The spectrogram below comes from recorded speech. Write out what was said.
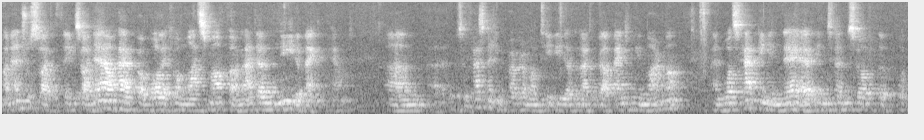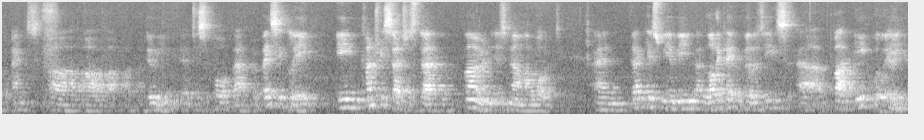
financial side of things, I now have a wallet on my smartphone. I don't need a bank account. Um, was a fascinating program on TV the other night about banking in Myanmar and what's happening in there in terms of the, what the banks are, are, doing uh, to support that. But basically, in countries such as that, phone is now my wallet. And that gives me a, lot of capabilities, uh, but equally,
